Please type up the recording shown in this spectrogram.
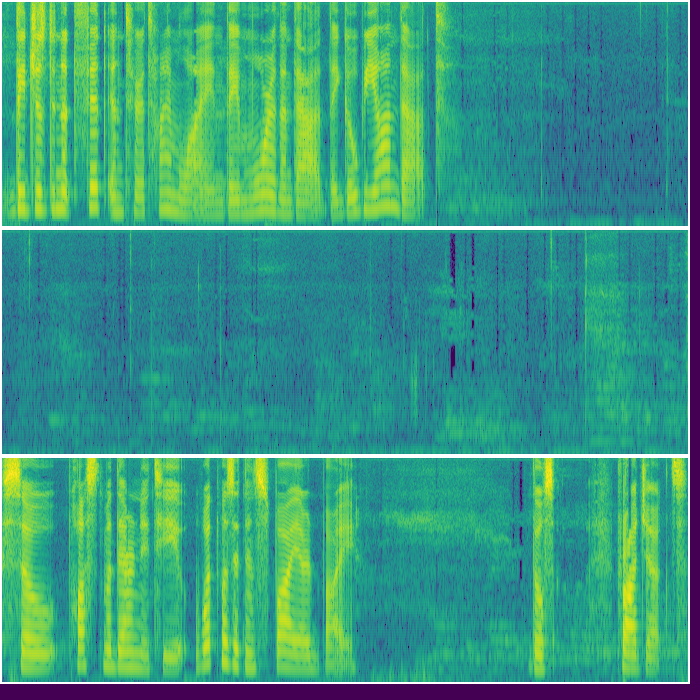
they just do not fit into a timeline. They more than that. They go beyond that. So, postmodernity, what was it inspired by? Those projects.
